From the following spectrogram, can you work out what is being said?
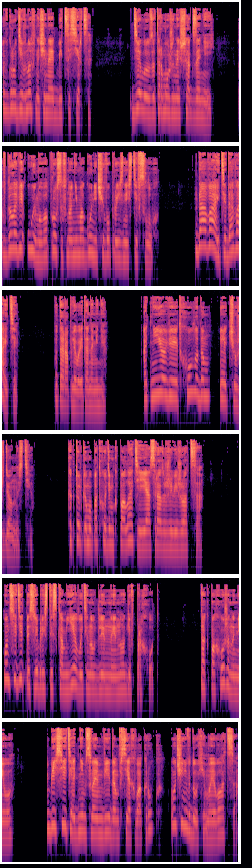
В груди вновь начинает биться сердце. Делаю заторможенный шаг за ней — в голове уйма вопросов, но не могу ничего произнести вслух. «Давайте, давайте!» — поторапливает она меня. От нее веет холодом и отчужденностью. Как только мы подходим к палате, я сразу же вижу отца. Он сидит на серебристой скамье, вытянув длинные ноги в проход. Так похоже на него. Бесить одним своим видом всех вокруг очень в духе моего отца.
